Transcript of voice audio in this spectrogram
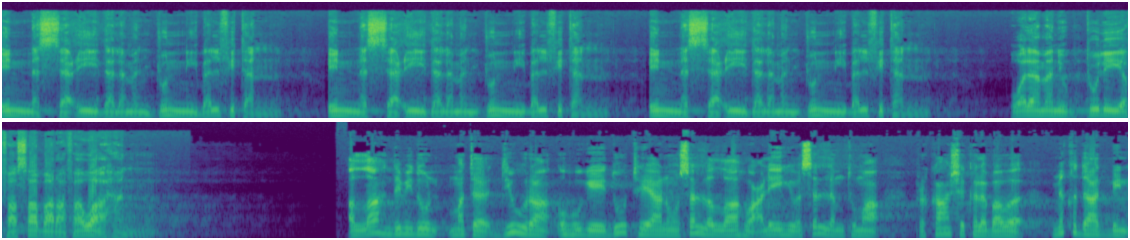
إن السعيد لمن جنب الفتن إن السعيد لمن جنب الفتن إن السعيد لمن جنب الفتن ولمن ابتلي فصبر فواهن. ಅಲ್ಲಾಹ್ ದೆಮಿದೂನ್ ಮತ ದಿವ್ರ ಒಹುಗೆ ದೂತೆಯಾನೋ ಸಲ್ಲಲ್ಲಾಹು ಅಲೇಹಿ ವಸಲ್ಲಂ ತುಮಾ ಪ್ರಕಾಶ ಕಲ ಬವ ಮಿಕದಾದ್ ಬಿನ್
